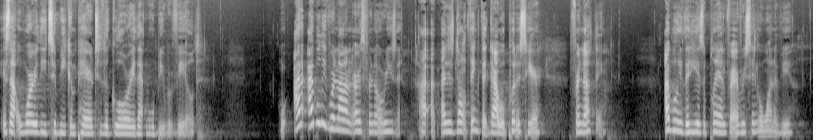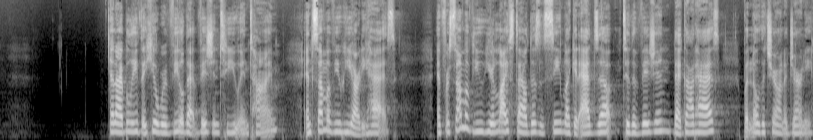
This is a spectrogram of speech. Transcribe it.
is not worthy to be compared to the glory that will be revealed. I, I believe we're not on earth for no reason. I, I just don't think that God will put us here for nothing. I believe that He has a plan for every single one of you. And I believe that He'll reveal that vision to you in time. And some of you, He already has. And for some of you, your lifestyle doesn't seem like it adds up to the vision that God has, but know that you're on a journey.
